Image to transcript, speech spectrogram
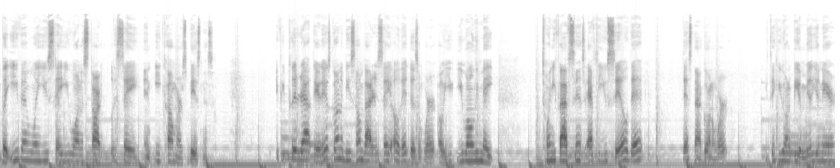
But even when you say you want to start, let's say, an e commerce business, if you put it out there, there's going to be somebody to say, "Oh, that doesn't work. Oh, you you only make 25 cents after you sell that. That's not going to work. You think you're going to be a millionaire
